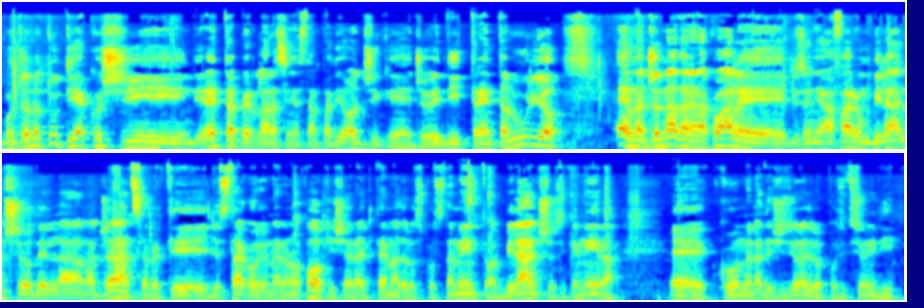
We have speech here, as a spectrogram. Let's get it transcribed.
Buongiorno a tutti, eccoci in diretta per la rassegna stampa di oggi che è giovedì 30 luglio. È una giornata nella quale bisognava fare un bilancio della maggioranza perché gli ostacoli non erano pochi, c'era il tema dello scostamento, al bilancio si temeva eh, con la decisione delle opposizioni di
